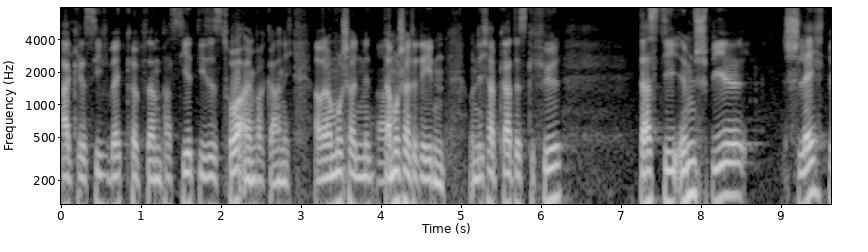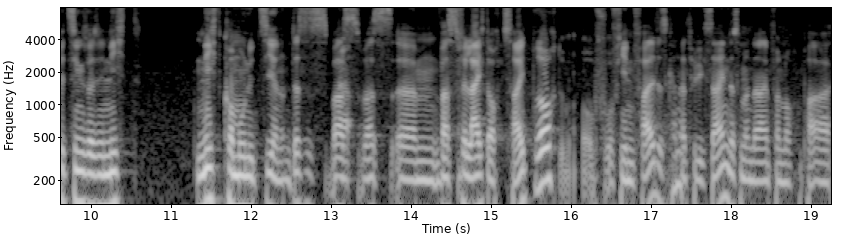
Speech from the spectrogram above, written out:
aggressiv wegköpft, dann passiert dieses Tor einfach gar nicht. Aber da muss halt mit, ja. da muss halt reden. Und ich habe gerade das Gefühl, dass die im Spiel schlecht beziehungsweise nicht nicht kommunizieren und das ist was ja. was ähm, was vielleicht auch Zeit braucht auf, auf jeden Fall das kann natürlich sein dass man da einfach noch ein paar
